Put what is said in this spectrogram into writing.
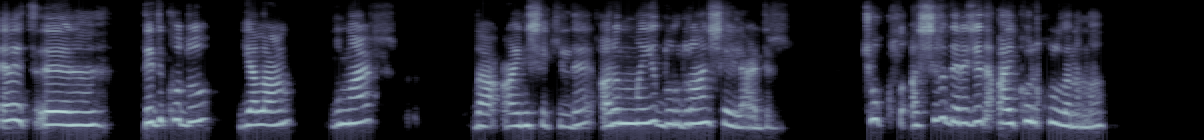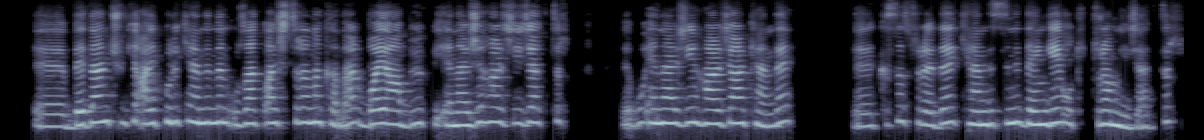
Evet, e, dedikodu, yalan bunlar da aynı şekilde arınmayı durduran şeylerdir. Çok aşırı derecede alkol kullanımı, e, beden çünkü alkolü kendinden uzaklaştırana kadar bayağı büyük bir enerji harcayacaktır. Ve bu enerjiyi harcarken de e, kısa sürede kendisini dengeye oturtturamayacaktır.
